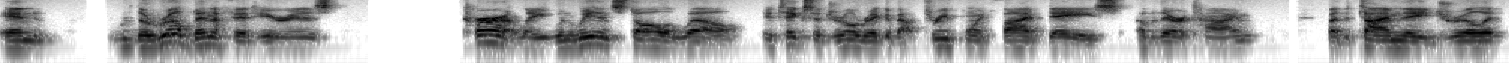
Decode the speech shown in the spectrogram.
And the real benefit here is currently when we install a well, it takes a drill rig about 3.5 days of their time. By the time they drill it,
